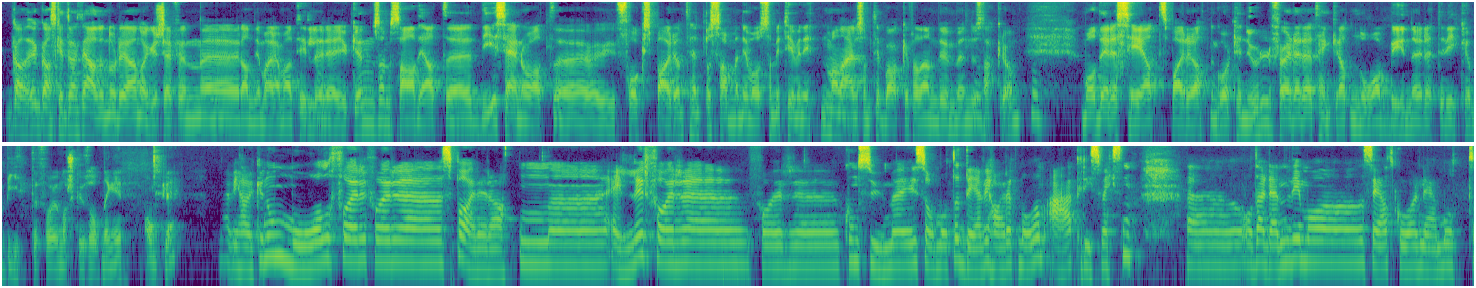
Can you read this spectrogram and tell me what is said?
Ganske interessant. Jeg hadde Nordea Norge-sjefen Randi Marama tidligere i uken som sa det at de ser nå at folk sparer omtrent på samme nivå som i 2019. Man er liksom tilbake fra den boomen du snakker om. Må dere se at spareraten går til null før dere tenker at nå begynner dette virkelig å bite for norske husholdninger ordentlig? Vi har jo ikke noe mål for, for uh, spareraten uh, eller for, uh, for konsumet i så måte. Det vi har et mål om, er prisveksten. og Det er den vi må se at går ned mot,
